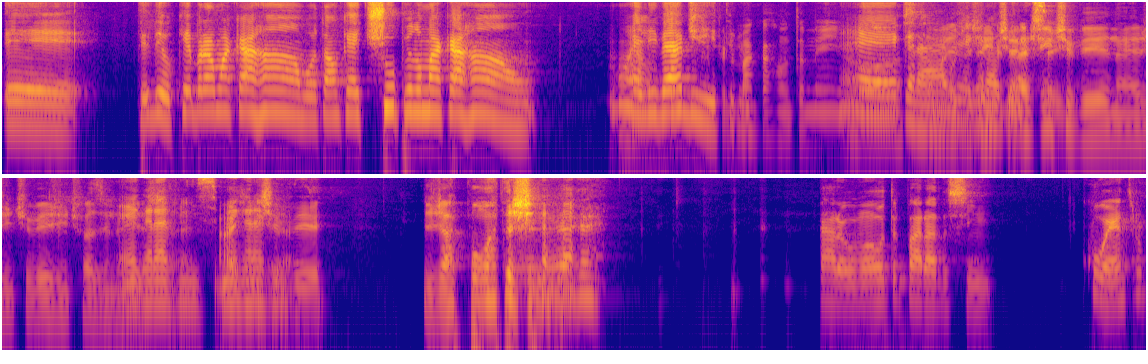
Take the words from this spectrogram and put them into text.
é, entendeu? Quebrar o macarrão, botar um ketchup no macarrão. Não é Não, livre-arbítrio. ketchup de macarrão também. É Nossa, grave, é a, gente, grave. a gente vê, né? A gente vê a gente fazendo É isso. né? gravíssimo, A é gente gravíssimo. vê. Já aponta já. Cara, uma outra parada assim. Coentro,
